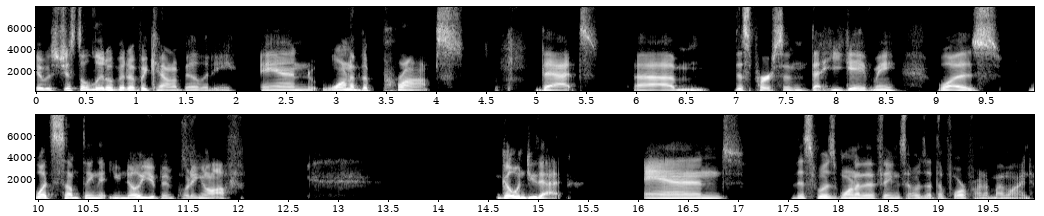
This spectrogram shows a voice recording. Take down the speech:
it was just a little bit of accountability, and one of the prompts that um, this person that he gave me was, "What's something that you know you've been putting off? Go and do that." And this was one of the things that was at the forefront of my mind.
